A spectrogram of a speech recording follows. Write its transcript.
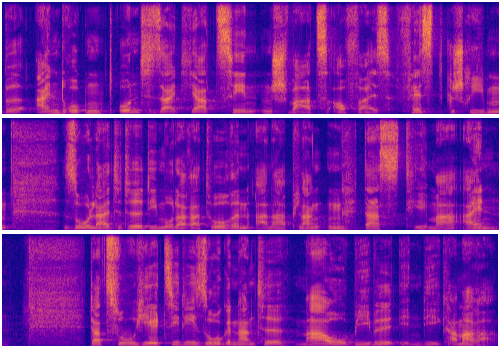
beeindruckend und seit Jahrzehnten schwarz auf weiß festgeschrieben. So leitete die Moderatorin Anna Planken das Thema ein. Dazu hielt sie die sogenannte Mao-Bibel in die Kamera.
